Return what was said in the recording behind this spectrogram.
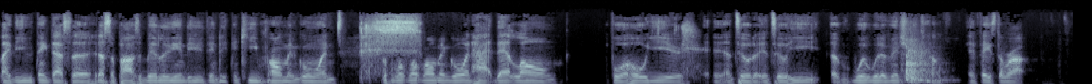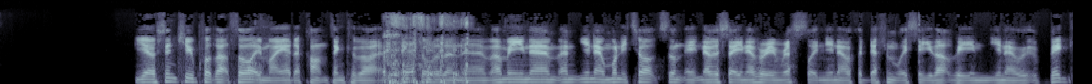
Like, do you think that's a that's a possibility, and do you think they can keep Roman going, Roman going hot that long for a whole year until the until he uh, would, would eventually come and face The Rock? Yeah, since you put that thought in my head, I can't think about anything other than. Um, I mean, um, and you know, money talks, doesn't it? Never say never in wrestling. You know, I could definitely see that being, you know, big.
